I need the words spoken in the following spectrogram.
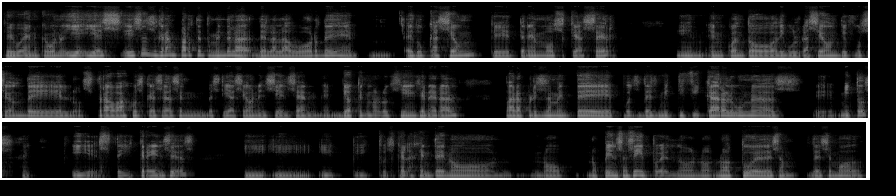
Qué bueno, qué bueno. Y, y es, eso es gran parte también de la, de la labor de mm, educación que tenemos que hacer en, en, cuanto a divulgación, difusión de los trabajos que se hacen en investigación, en ciencia, en, biotecnología en general, para precisamente pues, desmitificar algunos eh, mitos eh, y, este, y creencias y, y, y, pues que la gente no, no, no piensa así, pues no, no, no actúe de, esa, de ese modo.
